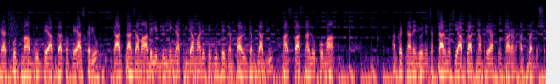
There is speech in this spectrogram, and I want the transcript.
રાજકોટમાં વૃદ્ધે આપઘાતનો પ્રયાસ કર્યો સ્ટાર પ્લાઝામાં આવેલી બિલ્ડિંગના ત્રીજા માળેથી વૃદ્ધે જંપલાવ્યું આસપાસના લોકોમાં આ ઘટનાને જોઈને ચકચાર મચી આપઘાતના પ્રયાસનું કારણ અકબંધ છે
